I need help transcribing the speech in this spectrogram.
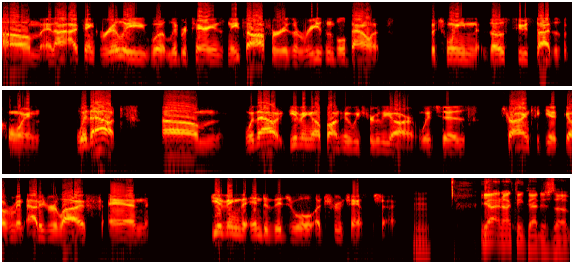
Um, and I, I think really what libertarians need to offer is a reasonable balance between those two sides of the coin, without um, without giving up on who we truly are, which is trying to get government out of your life and giving the individual a true chance to shine. Mm. Yeah, and I think that is a,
